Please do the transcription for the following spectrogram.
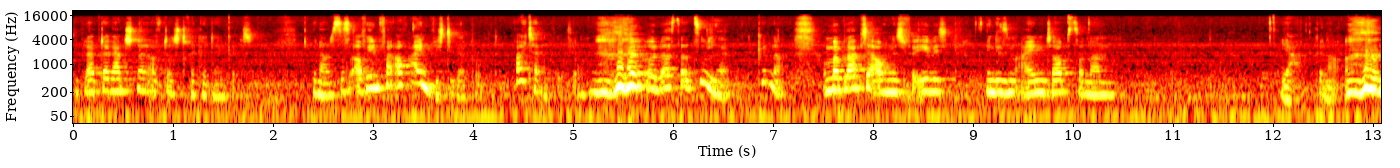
die bleibt da ganz schnell auf der Strecke, denke ich. Genau, das ist auf jeden Fall auch ein wichtiger Punkt. Weiterentwicklung und was dazu lernen. Genau. Und man bleibt ja auch nicht für ewig in diesem einen Job, sondern ja, genau.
